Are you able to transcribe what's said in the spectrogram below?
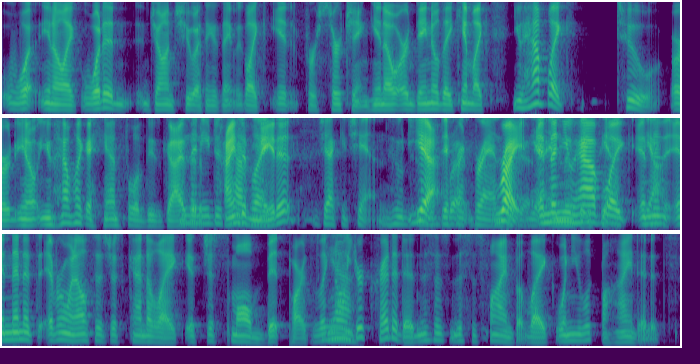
What you know, like what did John Chu? I think his name was like it for searching, you know, or Daniel Dae Kim. Like you have like two, or you know, you have like a handful of these guys and then that you have just kind have of like made it, Jackie Chan, who Yeah, a different right. brand, right yeah, and then you movies, have yeah, like and yeah. then and then it's everyone else is just kind of like it's just small bit parts it's like no you're credited and this is this is fine but like when you look behind it it's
